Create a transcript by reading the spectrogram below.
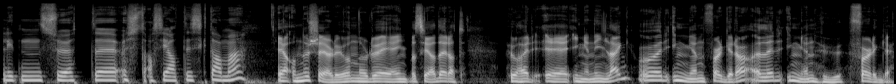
En liten søt eh, østasiatisk dame. Ja, og nå ser du jo når du er inne på sida der at hun har eh, ingen innlegg, og har ingen følgere, eller ingen hun følger.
